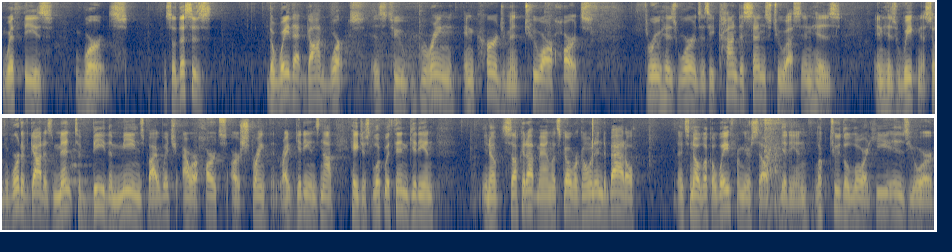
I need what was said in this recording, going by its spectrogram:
with these words. So, this is the way that God works, is to bring encouragement to our hearts through his words as he condescends to us in his in his weakness. So the word of God is meant to be the means by which our hearts are strengthened, right? Gideon's not, hey, just look within, Gideon, you know, suck it up, man. Let's go. We're going into battle. It's no, look away from yourself, Gideon. Look to the Lord. He is your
